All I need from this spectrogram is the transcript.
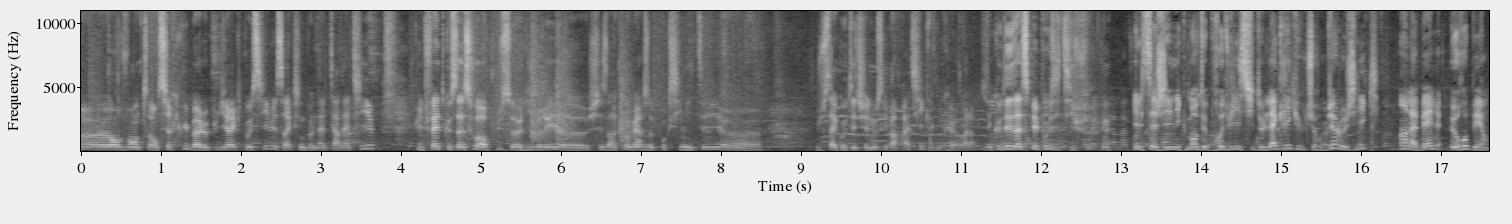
euh, en vente en circuit bah, le plus direct possible. Et c'est vrai que c'est une bonne alternative. Puis le fait que ça soit en plus euh, livré euh, chez un commerce de proximité juste à côté de chez nous, c'est hyper pratique. Donc voilà, il n'y a que des aspects positifs. Il s'agit uniquement de produits issus de l'agriculture biologique, un label européen.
